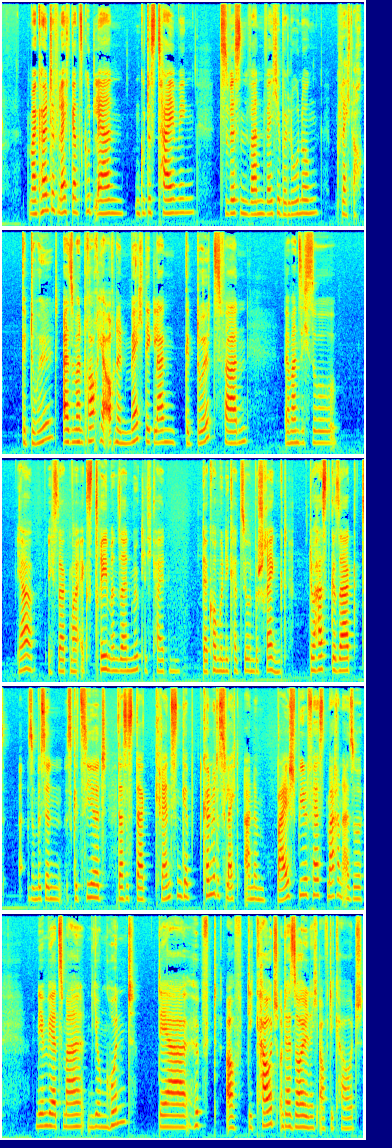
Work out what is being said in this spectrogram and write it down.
man könnte vielleicht ganz gut lernen, ein gutes Timing, zu wissen, wann welche Belohnung, vielleicht auch Geduld. Also man braucht ja auch einen mächtig langen Geduldsfaden, wenn man sich so, ja, ich sag mal, extrem in seinen Möglichkeiten der Kommunikation beschränkt. Du hast gesagt, so ein bisschen skizziert, dass es da Grenzen gibt. Können wir das vielleicht an einem Beispiel festmachen? Also nehmen wir jetzt mal einen jungen Hund, der hüpft auf die Couch und er soll nicht auf die Couch.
